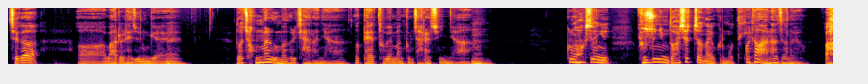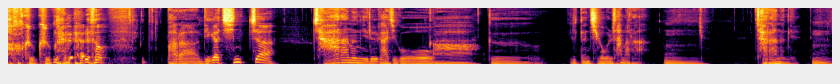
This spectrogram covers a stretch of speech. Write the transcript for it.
제가, 어, 말을 해주는 게, 음. 너 정말 음악을 잘하냐? 너 베토벤만큼 잘할 수 있냐? 음. 그럼 학생이 교수님도 하셨잖아요. 그럼 어떻게? 아, 다안 하잖아요. 아, 그, 그, 그. 그래서 봐라. 네가 진짜 잘하는 일을 가지고 아. 그 일단 직업을 삼아라. 음. 잘하는 일. 음.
